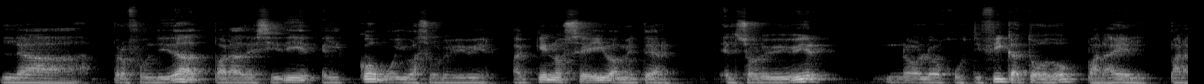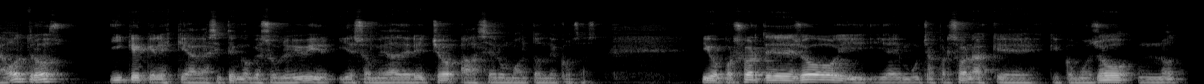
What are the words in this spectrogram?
la profundidad para decidir el cómo iba a sobrevivir, a qué no se iba a meter. El sobrevivir no lo justifica todo para él, para otros, ¿y qué crees que haga si tengo que sobrevivir? Y eso me da derecho a hacer un montón de cosas. Digo, por suerte yo y, hay muchas personas que, que como yo no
